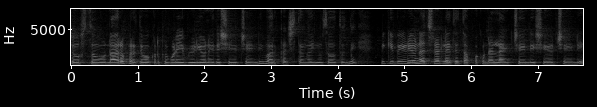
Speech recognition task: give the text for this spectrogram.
చూస్తూ ఉన్నారు. ప్రతి ఒక్కరికి కూడా ఈ వీడియోని అయితే షేర్ చేయండి. వారికి ఖచ్చితంగా యూజ్ అవుతుంది. మీకు ఈ వీడియో నచ్చినట్లయితే తప్పకుండా లైక్ చేయండి షేర్ చేయండి.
